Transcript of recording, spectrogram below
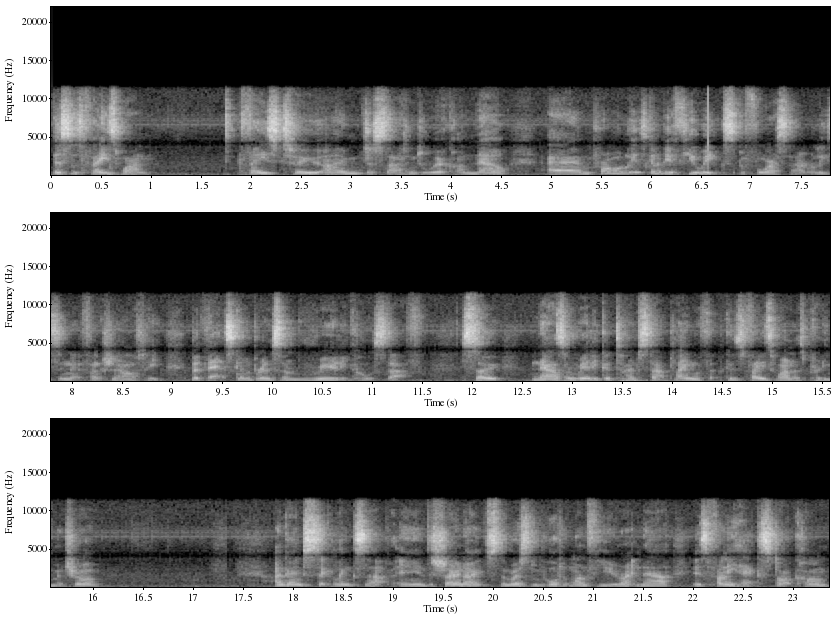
This is phase one. Phase two I'm just starting to work on now and probably it's going to be a few weeks before I start releasing that functionality but that's going to bring some really cool stuff. So now's a really good time to start playing with it because phase one is pretty mature. I'm going to stick links up in the show notes. The most important one for you right now is funnyhacks.com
